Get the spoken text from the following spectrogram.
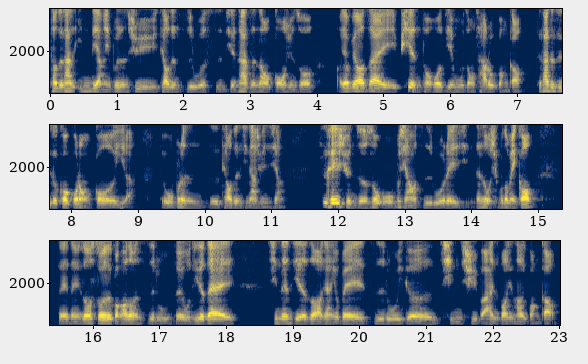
调整它的音量，也不能去调整植入的时间，它只能让我勾选说啊要不要在片头或节目中插入广告。对，它就是一个勾勾让我勾而已啦。对我不能这个调整其他选项，是可以选择说我不想要自录的类型，但是我全部都没勾。对，等于说所有的广告都能自录。对我记得在情人节的时候好像有被自录一个情绪吧，还是保险套的广告。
